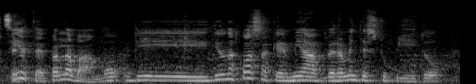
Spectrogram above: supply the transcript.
sì. io e te parlavamo di, di una cosa che mi ha veramente stupito.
